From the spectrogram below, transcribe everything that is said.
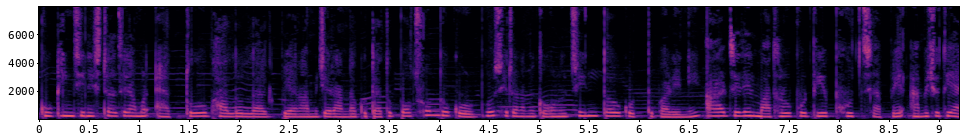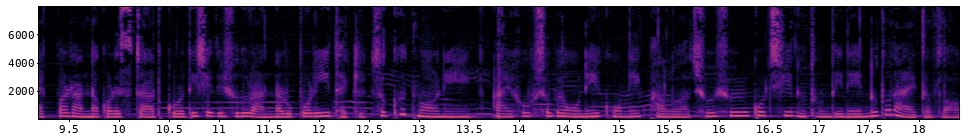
কুকিং জিনিসটা যে আমার এত ভালো লাগবে আর আমি যে রান্না করতে এত পছন্দ করব, সেটা আমি কখনো চিন্তাও করতে পারিনি। আর যেদিন মাথার উপর দিয়ে ভূত চাপে আমি যদি একবার রান্না করে স্টার্ট করে দিই, সেদিন শুধু রান্নার উপরেই থাকি। So good morning I hope সবাই অনেক অনেক ভালো আছো। শুরু করছি নতুন দিনে নতুন আরেকটা ব্লগ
